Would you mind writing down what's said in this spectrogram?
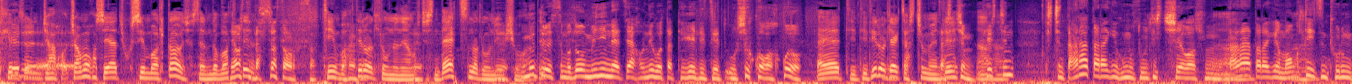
Тэгэхээр Тэгэхээр, жамуухаас яаж хүсэн бол доо заримдаа Ямар ч бодтыг зарчнаасаа ургасан. Тийм баг. Тэр бол үнэн ямар ч гэсэн дайцсан бол үнэн юм шүү. Өнөөдөр байсан бол өө миний найз яг нэг удаа тэгэл изгээд өршөхгүй байгаа байхгүй юу? Аа тий тий, тэр бол яг зарчим байна тий. Зарчим. Тэр чин тэр чин дараа дараагийн хүмүүс үлгэр жишээ болно. Аа. Дараа дараагийн Монголын эзэн түрэн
